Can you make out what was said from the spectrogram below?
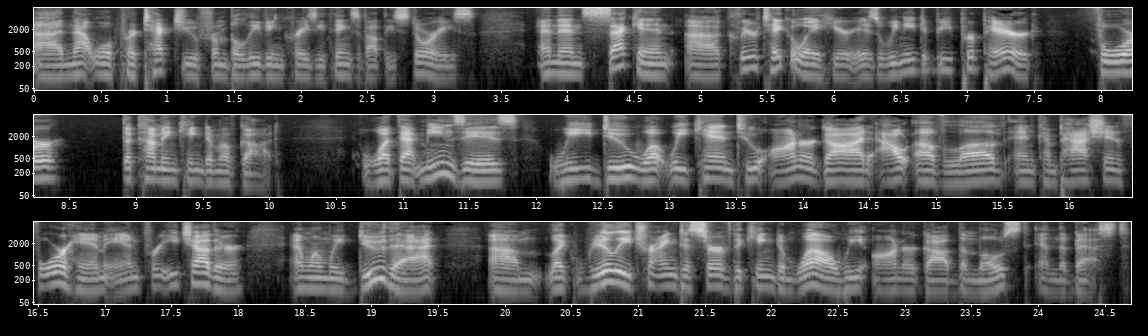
Uh, and that will protect you from believing crazy things about these stories. And then, second, uh, clear takeaway here is we need to be prepared for the coming kingdom of God. What that means is we do what we can to honor God out of love and compassion for Him and for each other. And when we do that, um, like really trying to serve the kingdom well, we honor God the most and the best.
